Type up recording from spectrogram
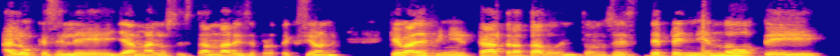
algo que se le llama los estándares de protección, que va a definir cada tratado. Entonces, dependiendo de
